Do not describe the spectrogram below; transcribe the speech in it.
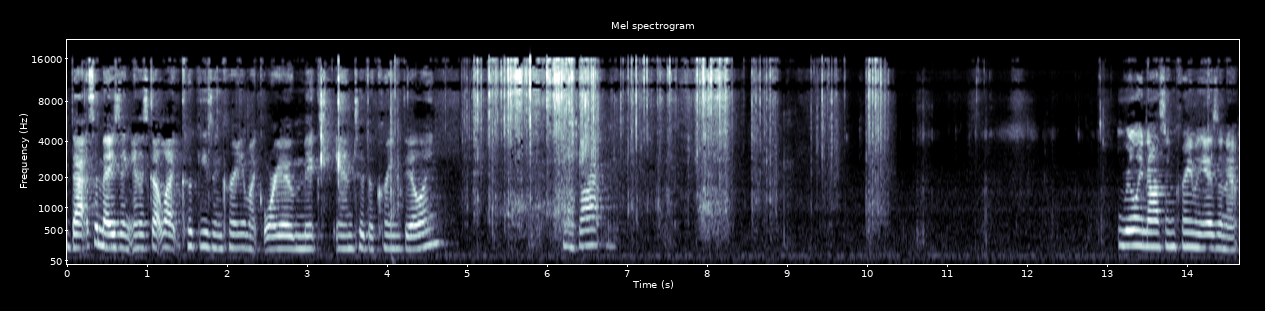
That's amazing. And it's got like cookies and cream, like Oreo mixed into the cream filling. I try? Really nice and creamy, isn't it?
